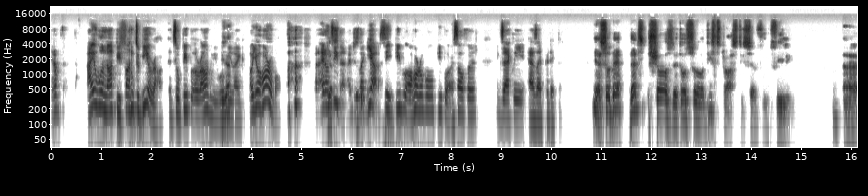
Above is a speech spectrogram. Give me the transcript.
you know, I will not be fun to be around. And so people around me will yeah. be like, oh, you're horrible. but I don't yeah. see that. I'm just like, yeah, see, people are horrible. People are selfish. Exactly as I predicted. Yeah. So that, that shows that also distrust is self-fulfilling. Uh,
